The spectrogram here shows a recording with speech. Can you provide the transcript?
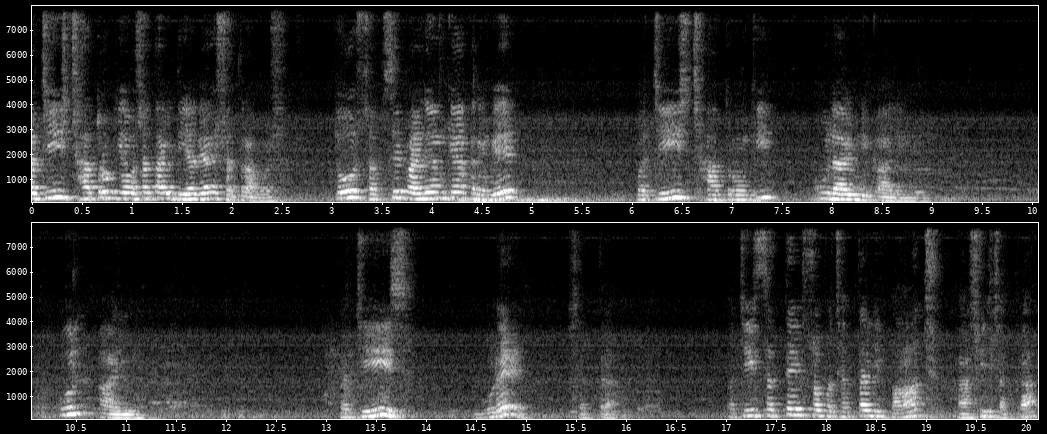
पच्चीस छात्रों की औसत आयु दिया गया है सत्रह वर्ष। तो सबसे पहले हम क्या करेंगे? पच्चीस छात्रों की कुल आयु निकालेंगे। कुल आयु। पच्चीस गुड़े सत्रह। पच्चीस सत्तर एक सौ पचहत्तर की पाँच हासिल सत्रह।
